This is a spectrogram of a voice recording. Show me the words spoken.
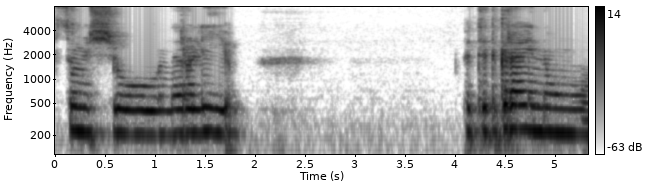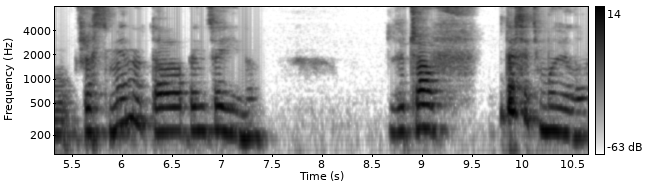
сумішю неролі петитгрейну жасмину та бензоїну. Звучав досить мило,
